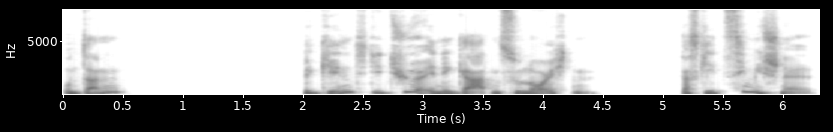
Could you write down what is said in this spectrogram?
Und dann beginnt die Tür in den Garten zu leuchten. Das geht ziemlich schnell.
